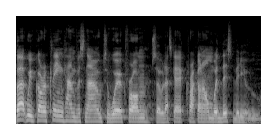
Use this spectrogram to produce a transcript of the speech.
But we've got a clean canvas now to work from, so let's get cracking on with this video.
